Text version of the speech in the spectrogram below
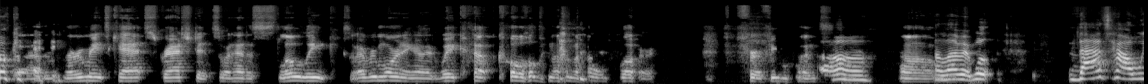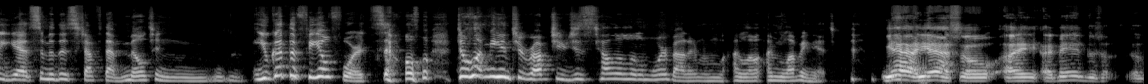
okay. uh, the, roommate's cat scratched it, so it had a slow leak. So every morning I'd wake up cold and on the hard floor for a few months. Oh, um, I love it. Well, that's how we get some of the stuff that Milton. You got the feel for it, so don't let me interrupt you. Just tell a little more about it. I'm, I lo- I'm loving it. Yeah, yeah. So I I made this, uh,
